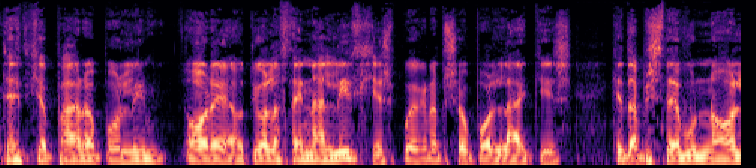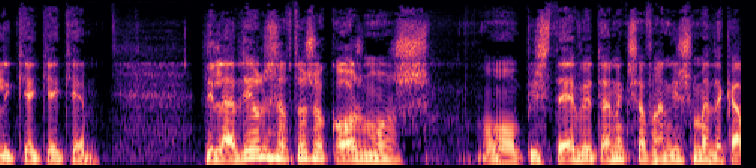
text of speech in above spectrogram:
τέτοια πάρα πολύ ωραία. Ότι όλα αυτά είναι αλήθειες που έγραψε ο Πολάκης και τα πιστεύουν όλοι και και και. Δηλαδή όλος αυτός ο κόσμος πιστεύει ότι αν εξαφανίσουμε 15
